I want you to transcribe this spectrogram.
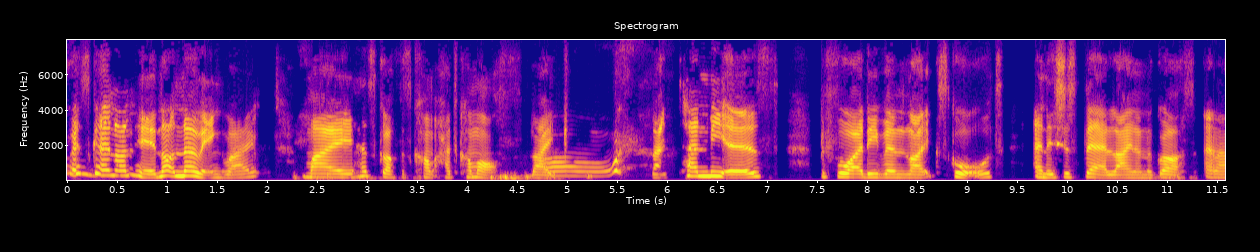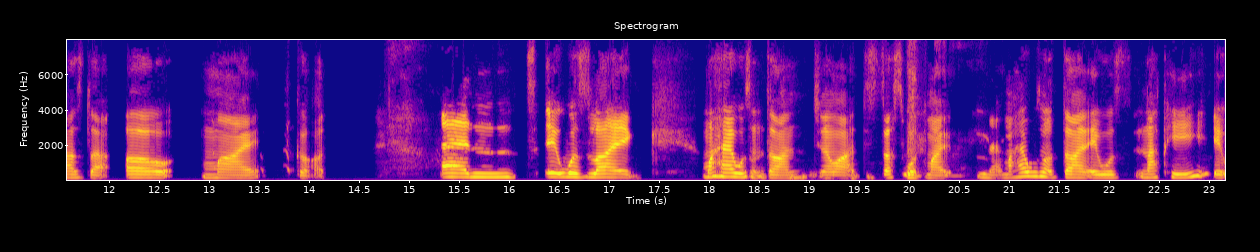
What's going on here? Not knowing, right? My headscarf has come had come off like Oh. like ten meters before I'd even like scored, and it's just there lying on the grass, and I was like, "Oh my god!" And it was like my hair wasn't done. Do you know what? That's what my you know my hair was not done. It was nappy. It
